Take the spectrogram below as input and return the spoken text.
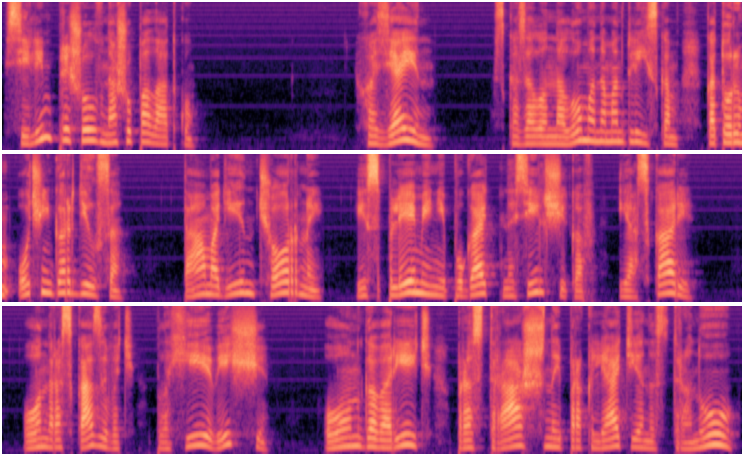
Селим пришел в нашу палатку. «Хозяин», — сказал он на ломаном английском, которым очень гордился, — там один черный, из племени пугать носильщиков и аскари. Он рассказывать плохие вещи. Он говорить про страшные проклятия на страну,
